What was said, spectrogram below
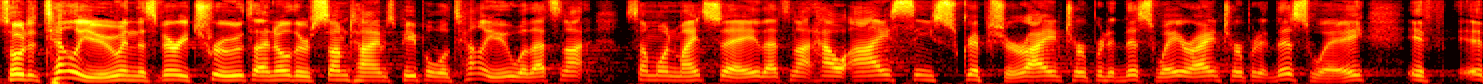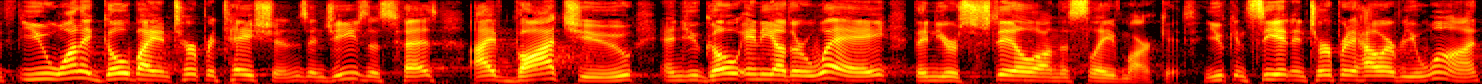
So, to tell you in this very truth, I know there's sometimes people will tell you, well, that's not, someone might say, that's not how I see Scripture. I interpret it this way or I interpret it this way. If, if you want to go by interpretations and Jesus says, I've bought you, and you go any other way, then you're still on the slave market. You can see it, interpret it however you want,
